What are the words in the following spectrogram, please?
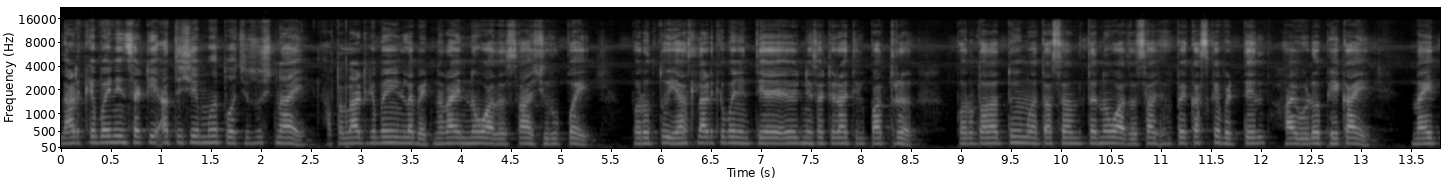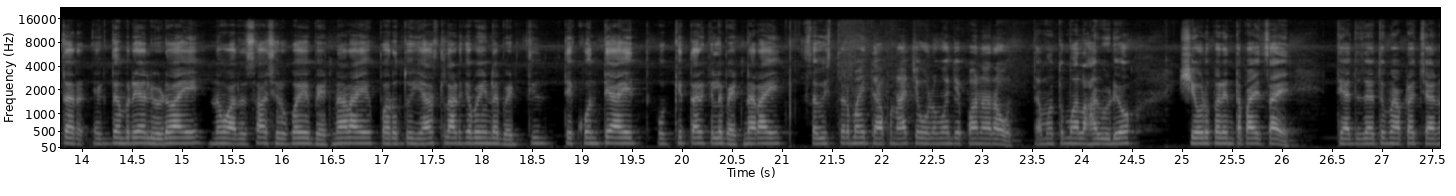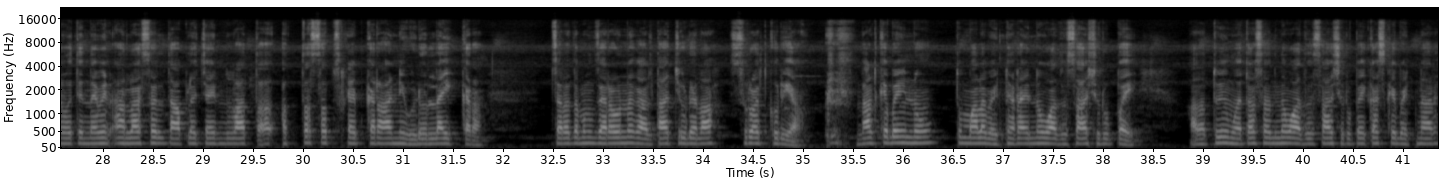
लाडक्या बहिणींसाठी अतिशय महत्त्वाची सूचना आहे. आता लाडक्या बहिणीला भेटणार आहे नऊ हजार सहाशे रुपये. परंतु ह्याच लाडक्या बहिणी त्या योजनेसाठी राहतील पात्र. परंतु आता तुम्ही म्हणत असाल तर नऊ हजार सहाशे रुपये कसं काय भेटतील? हा व्हिडिओ फेक आहे. नाहीतर एकदम रिअल व्हिडिओ आहे. नऊ हजार सहाशे रुपये भेटणार आहे. परंतु ह्याच लाडक्या बहिणीला भेटतील ते कोणते आहेत? व किती तारखेला भेटणार आहे. सविस्तर माहिती आपण आजच्या व्हिडिओमध्ये पाहणार आहोत. त्यामुळे तुम्हाला हा व्हिडिओ शेवटपर्यंत पाहायचा आहे. त्याआधी जर तुम्ही आपल्या चॅनलवरती नवीन आला असेल तर आपल्या चॅनलला आत्ता आत्ता सबस्क्राईब करा आणि व्हिडिओ लाईक करा. चला तर मग जरा न घालता आजच्या व्हिडिओला सुरुवात करूया. नाटके बहिणीनो तुम्हाला भेटणार आहे नऊ वाजता सहाशे रुपये. आता तुम्ही म्हणत असाल नऊ वाजता सहाशे रुपये कसं काय भेटणार?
